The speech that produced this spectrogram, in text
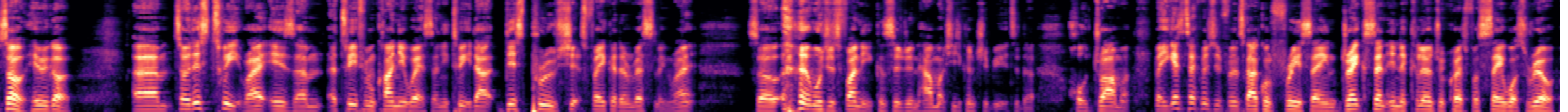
So here we go. Um, so this tweet, right, is um, a tweet from Kanye West, and he tweeted out, "This proves shit's faker than wrestling," right? So, which is funny considering how much he contributed to the whole drama. But he gets a text message from this guy called Free saying, "Drake sent in a clearance request for Say What's Real.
